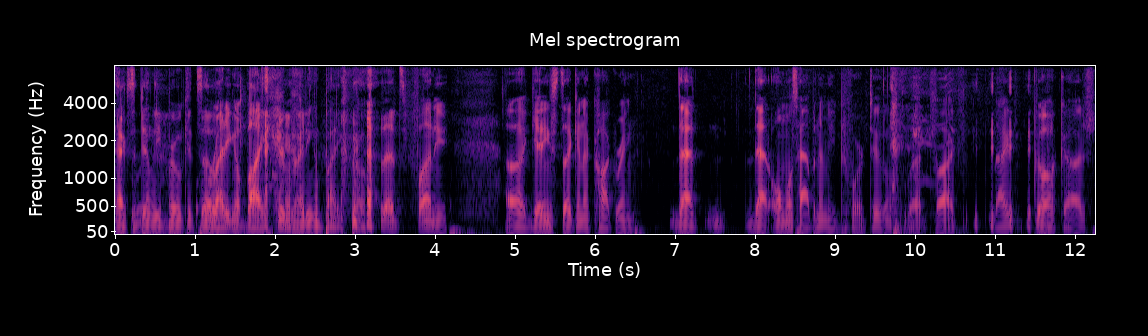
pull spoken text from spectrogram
accidentally broke itself. Riding a bike. riding a bike, bro. That's funny. Uh, getting stuck in a cock ring. That that almost happened to me before too. But fuck, I oh gosh.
